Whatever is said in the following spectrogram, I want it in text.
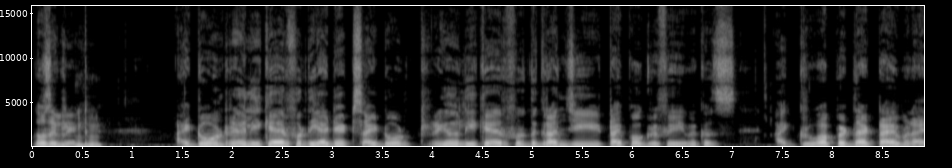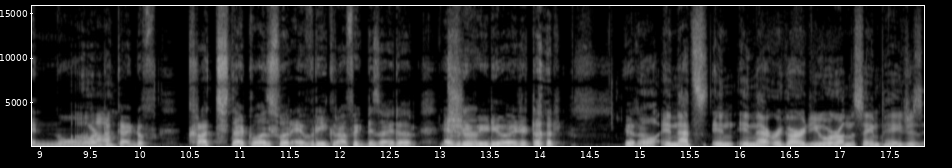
Those are great. Mhm. I don't really care for the edits. I don't really care for the grungy typography because I grew up at that time and I know what a Uh-huh. kind of crutch that was for every graphic designer, every Sure. video editor. You know, Well, in that's in in that regard, you are on the same page as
